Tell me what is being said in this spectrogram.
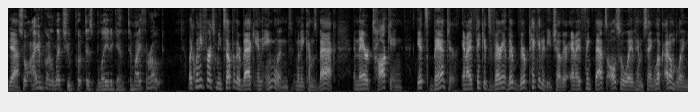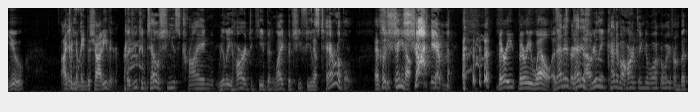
yeah. so I am going to let you put this blade again to my throat." like when he first meets up with her back in England when he comes back and they're talking it's banter and I think it's very they're they're picking at each other and I think that's also a way of him saying look I don't blame you I couldn't have made could- the shot either But you can tell she's trying really hard to keep it light, but she feels terrible As because she- she you know- shot him. very very well as That is that is out. really kind of a hard thing to walk away from. But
